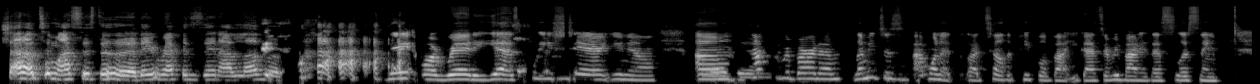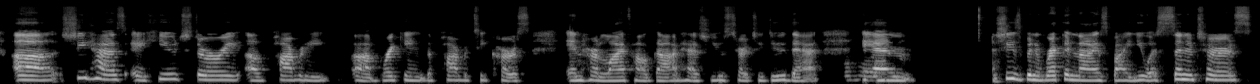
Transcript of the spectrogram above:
Shout out to my sisterhood. They represent. I love them. they are ready. Yes, please share. You know, um, Dr. Roberta. Let me just. I want to uh, tell the people about you guys. Everybody that's listening. Uh, she has a huge story of poverty uh, breaking the poverty curse in her life, how God has used her to do that. Mm-hmm. And she's been recognized by U.S. senators,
